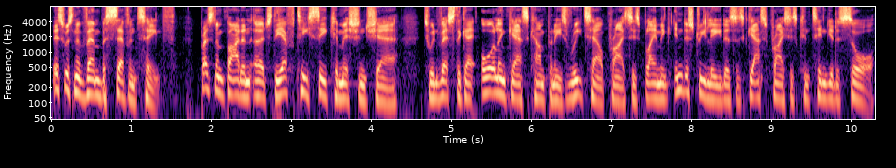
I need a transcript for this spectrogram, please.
This was November 17th. President Biden urged the FTC Commission chair to investigate oil and gas companies' retail prices, blaming industry leaders as gas prices continue to soar.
